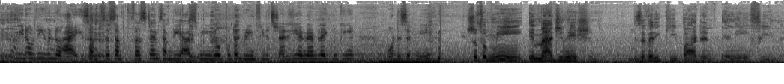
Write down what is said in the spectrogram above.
Know, we don't even know. I some, Yeah. some first time somebody asked me, you know, put a greenfield strategy, and I'm like looking at what does it mean? So for me, imagination is a very key part in any field.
